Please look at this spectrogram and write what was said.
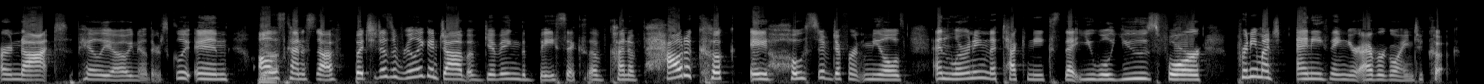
are not paleo. You know, there's gluten, all yeah. this kind of stuff. But she does a really good job of giving the basics of kind of how to cook a host of different meals and learning the techniques that you will use for pretty much anything you're ever going to cook.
